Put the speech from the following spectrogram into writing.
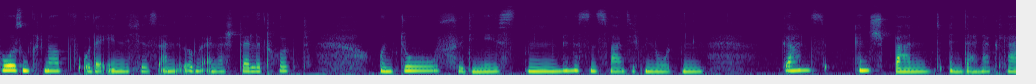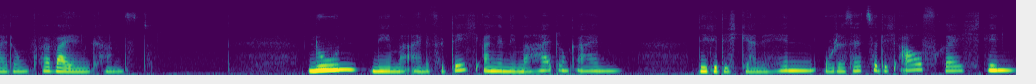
Hosenknopf oder ähnliches an irgendeiner Stelle drückt und du für die nächsten mindestens 20 Minuten ganz entspannt in deiner Kleidung verweilen kannst. Nun nehme eine für dich angenehme Haltung ein, lege dich gerne hin oder setze dich aufrecht hin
